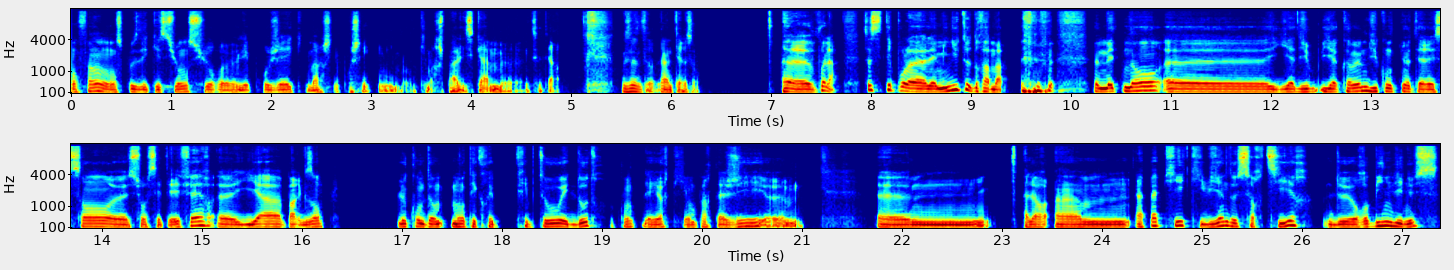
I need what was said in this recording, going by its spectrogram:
enfin, on se pose des questions sur les projets qui marchent, les projets qui ne marchent pas, les scams, etc. c'est intéressant. Euh, voilà, ça c'était pour la, minute drama. Maintenant, il y, a y a quand même du contenu intéressant euh, sur le CTFR. Il y a par exemple le compte de Monte Crypto et d'autres comptes d'ailleurs qui ont partagé euh, alors, un, papier qui vient de sortir de Robin Linus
